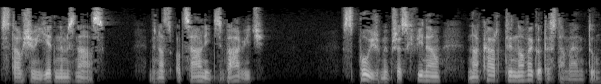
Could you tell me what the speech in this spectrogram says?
stał się jednym z nas, by nas ocalić, zbawić. Spójrzmy przez chwilę na karty Nowego Testamentu.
